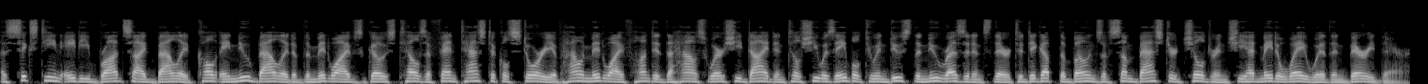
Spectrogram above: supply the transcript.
A 1680 broadside ballad called A New Ballad of the Midwife's Ghost tells a fantastical story of how a midwife haunted the house where she died until she was able to induce the new residents there to dig up the bones of some bastard children she had made away with and buried there.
